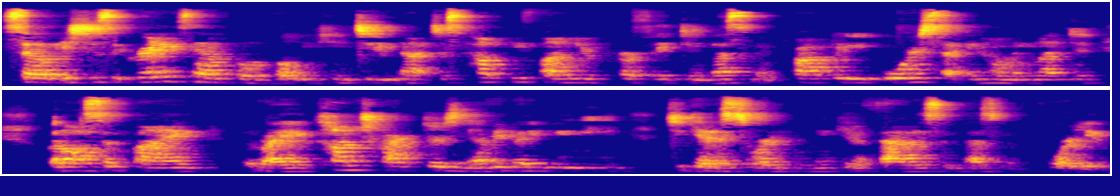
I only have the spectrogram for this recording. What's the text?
So it's just a great example of what we can do, not just help you find your perfect investment property or second home in London, but also find the right contractors and everybody we need to get us sorted and make it a fabulous investment for you.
